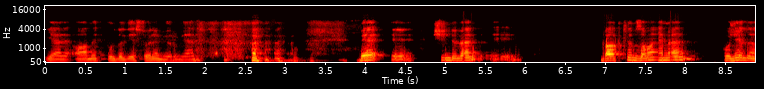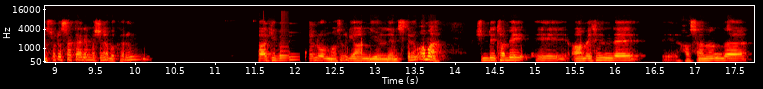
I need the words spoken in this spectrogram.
Yani Ahmet burada diye söylemiyorum yani. Ve e, şimdi ben e, baktığım zaman hemen Kocaeli'den sonra Sakarya maçına bakarım. Takip etmenin olmasını canı gönülden isterim ama şimdi tabii e, Ahmet'in de e, Hasan'ın da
